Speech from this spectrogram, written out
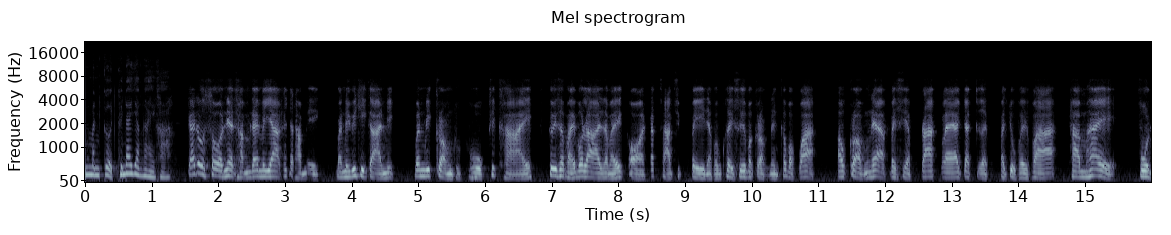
นมันเกิดขึ้นได้ยังไงคะ แก๊สโอโซนเนี่ยทำได้ไม่ยากที่จะทำเอง มันมีวิธีการมีมันมีกล่องถูกๆที่ขาย คือสมัยโบราณสมัยก่อนสักสามสิบปีเนี่ยผมเคยซื้อมากล่องหนึ่งเขาบอกว่าเอากล่องเนี่ยไปเสียบปลั๊กแล้วจะเกิดประจุไฟฟ้าทำให้ฝุ่น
